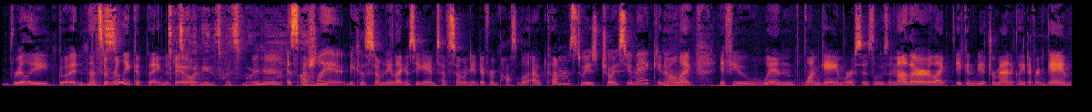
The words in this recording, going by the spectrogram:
Really good. That's It's- a really good thing to do. It's quite neat. It's quite smart. especially Um, because so many legacy games have so many different possible outcomes to each choice you make you know Mm-hmm. like if you win one game versus lose another like it can be a dramatically different game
